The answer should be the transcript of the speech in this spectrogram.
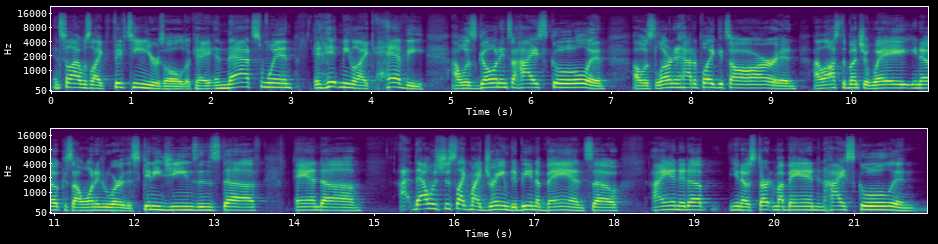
until I was like 15 years old, okay? And that's when it hit me like heavy. I was going into high school and I was learning how to play guitar and I lost a bunch of weight, you know, because I wanted to wear the skinny jeans and stuff. And um, I, that was just like my dream to be in a band. So I ended up, you know, starting my band in high school and,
